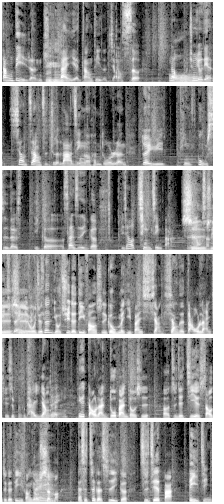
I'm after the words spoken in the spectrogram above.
当地人去扮演当地的角色，嗯，那我们就有点像这样子，就是拉近了很多人对于听故事的一个算是一个。比较亲近吧，是是是，我觉得有趣的地方是跟我们一般想象的导览其实不太一样的，因为导览多半都是呃直接介绍这个地方有什么，但是这个是一个直接把地景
